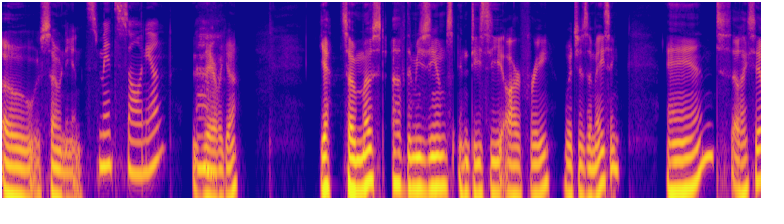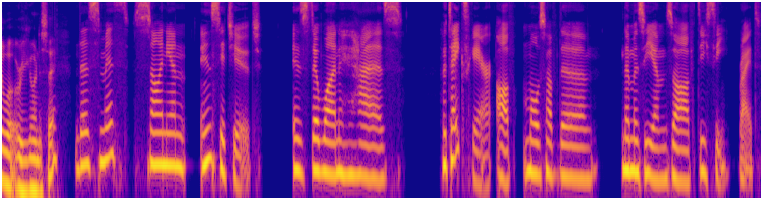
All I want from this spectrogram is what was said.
O Sonian. Smithsonian. There we go. Yeah. So most of the museums in DC are free, which is amazing. And Alexia, what were you going to say? The Smithsonian Institute is the one who has who takes care of most of the the museums of DC, right?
